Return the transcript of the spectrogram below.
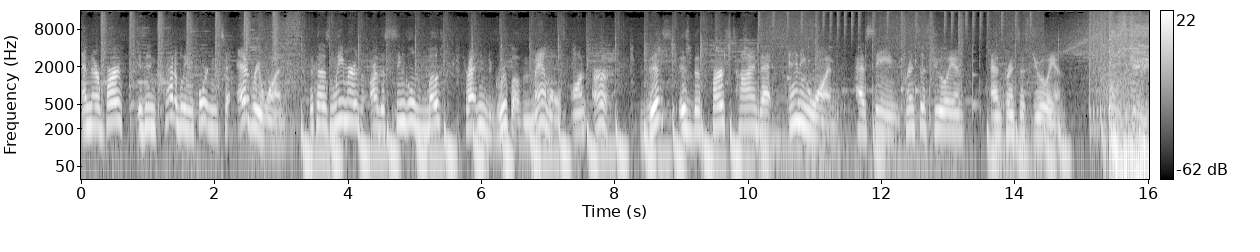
And their birth is incredibly important to everyone because lemurs are the single most threatened group of mammals on Earth. This is the first time that anyone has seen Princess Julian and Princess Julian. Who's the king?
